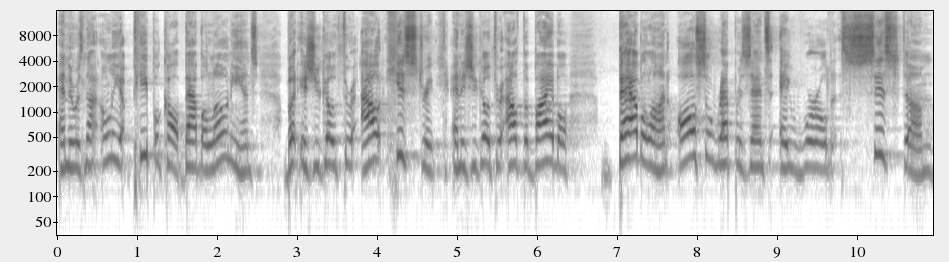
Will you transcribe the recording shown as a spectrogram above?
and there was not only a people called Babylonians, but as you go throughout history and as you go throughout the Bible, Babylon also represents a world system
